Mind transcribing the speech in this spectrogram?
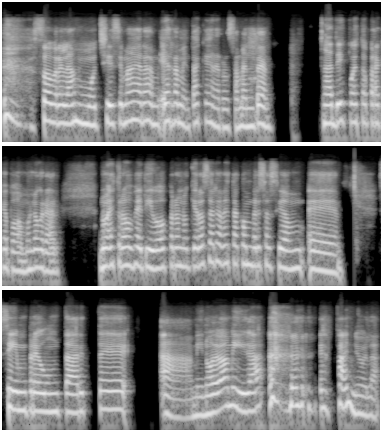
sobre las muchísimas herramientas que generosamente has dispuesto para que podamos lograr nuestros objetivos, pero no quiero cerrar esta conversación eh, sin preguntarte a mi nueva amiga española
